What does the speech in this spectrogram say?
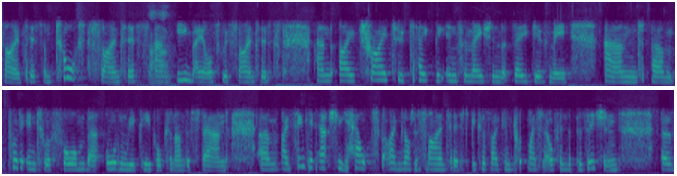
scientists and talks to scientists Uh-huh. and emails with scientists, and I try to take the information that they give me and um, put it into a form that ordinary people can understand. Um, I think it actually helps that I'm not a scientist because I can put myself in the position of,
